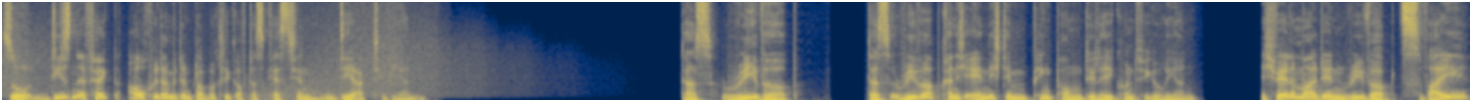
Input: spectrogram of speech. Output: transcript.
So, diesen Effekt auch wieder mit dem Doppelklick auf das Kästchen deaktivieren. Das Reverb. Das Reverb kann ich ähnlich dem Ping-Pong-Delay konfigurieren. Ich wähle mal den Reverb 2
